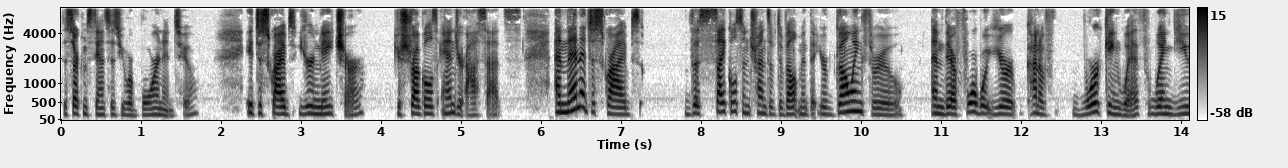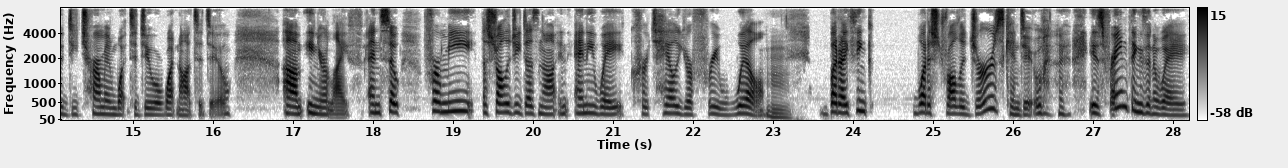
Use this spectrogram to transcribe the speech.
the circumstances you were born into. It describes your nature, your struggles and your assets. And then it describes the cycles and trends of development that you're going through and therefore what you're kind of working with when you determine what to do or what not to do um, in your life. And so for me, astrology does not in any way curtail your free will. Mm. But I think what astrologers can do is frame things in a way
